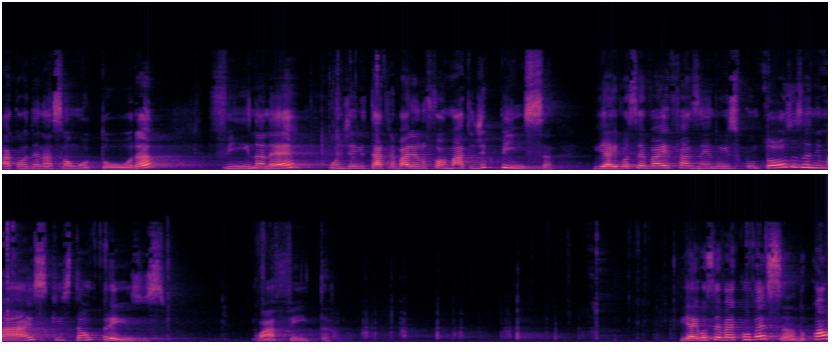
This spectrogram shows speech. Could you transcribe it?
a coordenação motora fina, né? Onde ele está trabalhando o formato de pinça. E aí você vai fazendo isso com todos os animais que estão presos com a fita. E aí você vai conversando. Qual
